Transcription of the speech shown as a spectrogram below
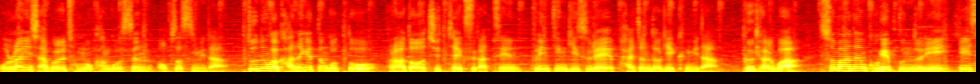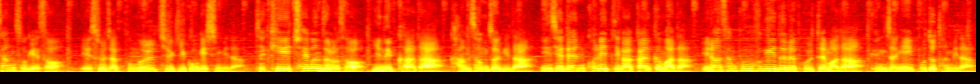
온라인 샵을 접목한 곳은 없었습니다. 뚜누가 가능했던 것도 브라더 GTX 같은 프린팅 기술의 발전 덕이 큽니다. 그 결과 수많은 고객분들이 일상 속에서 예술 작품을 즐기고 계십니다. 특히 최근 들어서 유니크하다, 감성적이다, 인쇄된 퀄리티가 깔끔하다 이런 상품 후기들을 볼 때마다 굉장히 뿌듯합니다.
